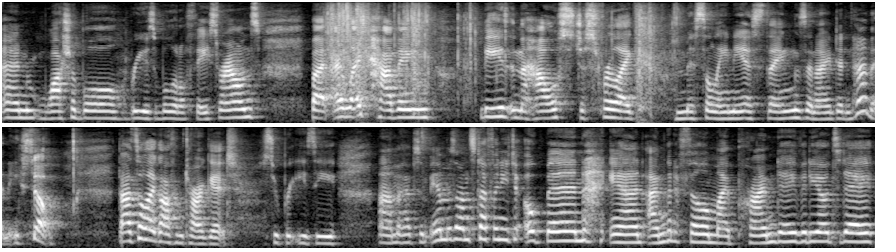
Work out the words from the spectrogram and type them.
and washable, reusable little face rounds. But I like having these in the house just for like miscellaneous things and I didn't have any. So that's all I got from Target. Super easy. Um, I have some Amazon stuff I need to open and I'm gonna film my Prime Day video today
